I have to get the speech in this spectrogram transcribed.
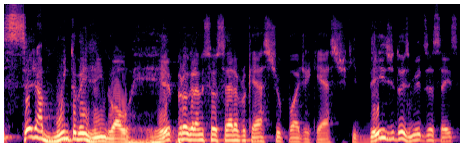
E seja muito bem-vindo ao Reprograme Seu Cérebro Cast, o podcast que desde 2016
